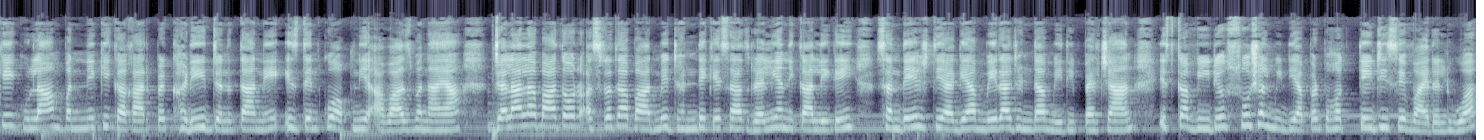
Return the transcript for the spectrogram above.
के गुलाम बनने की कगार पर खड़ी जनता ने इस दिन को अपनी आवाज़ बनाया। जलालाबाद और असरदाबाद में झंडे के साथ रैलियाँ निकाली गई। संदेश दिया गया, मेरा झंडा, मेरी पहचान। इसका वीडियो सोशल मीडिया पर बहुत तेज़ी से वायरल हुआ।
